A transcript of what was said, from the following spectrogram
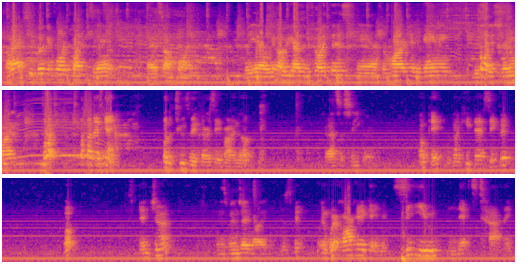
I'm actually looking forward to playing game at some point. But yeah, we hope you guys enjoyed this. And from Hard Hitter Gaming, this is J Mike. What? What's our next game? For the Tuesday, Thursday lineup. That's a secret. Okay, we're gonna keep that secret. Well, it's been John. It's been J Mike. And we're Hardhead Gaming. See you next time.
